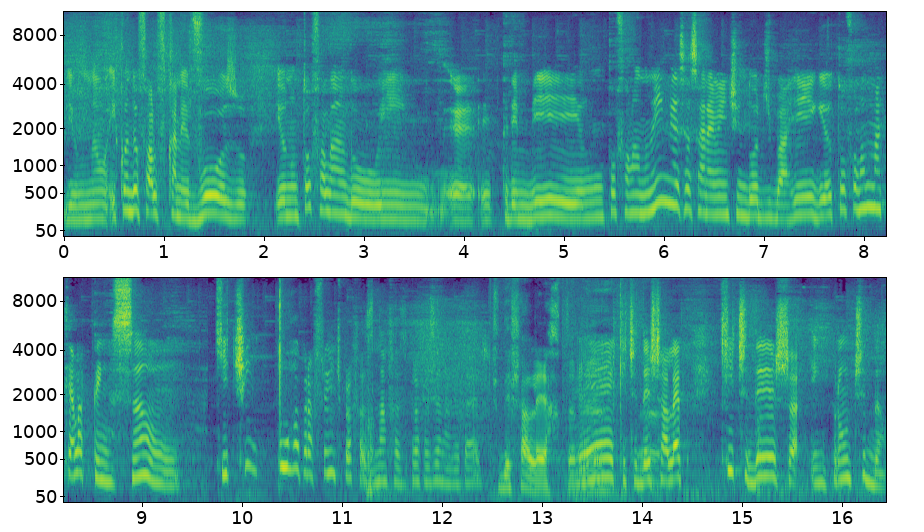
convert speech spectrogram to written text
Eu não, e quando eu falo ficar nervoso, eu não estou falando em é, é, tremer, eu não estou falando nem necessariamente em dor de barriga, eu estou falando naquela tensão que te empurra para frente para fazer, na, fazer, na verdade. Te deixa alerta, né? É, que te deixa é. alerta, que te deixa em prontidão,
